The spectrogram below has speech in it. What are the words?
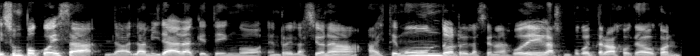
es un poco esa la, mirada que tengo en relación a, este mundo, en relación a las bodegas, un poco el trabajo que hago con,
